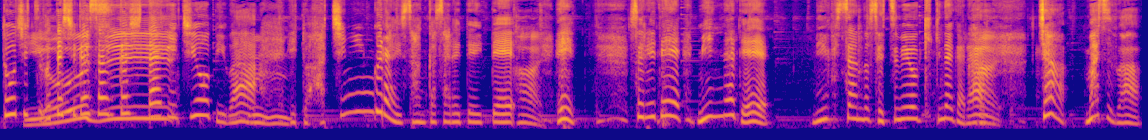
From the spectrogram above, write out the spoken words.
当日私が参加した日曜日は、うんうん。えー、と8人ぐらい参加されていて、はい。ええ。それでみんなでみゆきさんの説明を聞きながら、はい。じゃあまずは、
